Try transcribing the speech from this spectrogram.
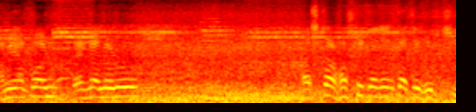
আমি এখন বেঙ্গালুরু অ্যাস্টার হসপিটালের কাছে ঘুরছি।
